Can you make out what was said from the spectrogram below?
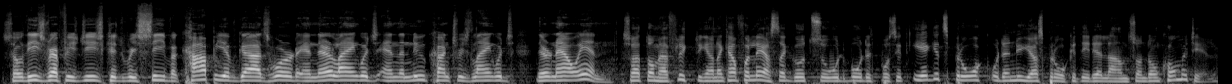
So these refugees could receive a copy of God's word in their language and the new country's language they're now in. Så att de här flyktingarna kan få läsa Guds ord både på sitt eget språk och det nya språket i det land som de kommer till.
